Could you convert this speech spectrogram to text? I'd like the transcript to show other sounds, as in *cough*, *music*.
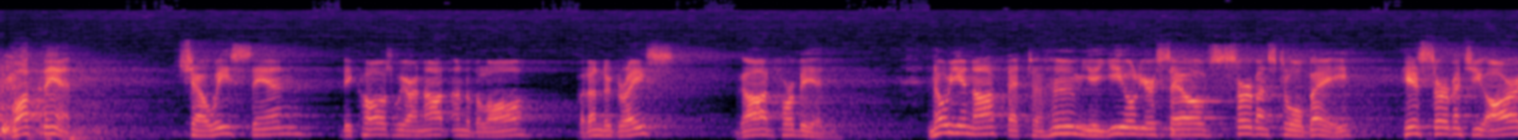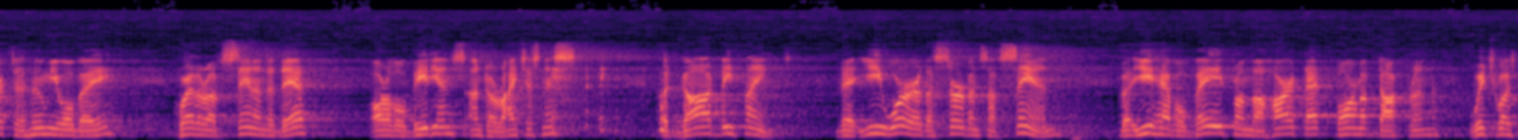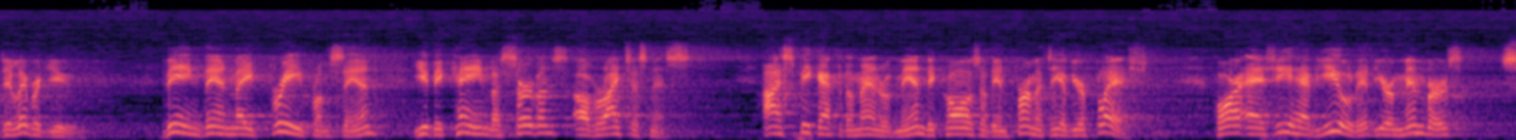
What then? Shall we sin because we are not under the law, but under grace? God forbid. Know ye not that to whom ye yield yourselves servants to obey, his servants ye are to whom ye obey, whether of sin unto death, or of obedience unto righteousness? But God be thanked that ye were the servants of sin, but ye have obeyed from the heart that form of doctrine which was delivered you. Being then made free from sin, ye became the servants of righteousness. I speak after the manner of men because of the infirmity of your flesh. For as ye have yielded your members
